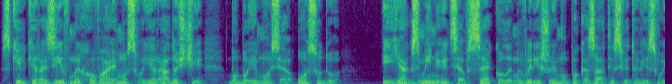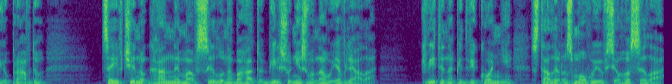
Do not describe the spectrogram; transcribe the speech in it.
скільки разів ми ховаємо свої радощі, бо боїмося осуду, і як змінюється все, коли ми вирішуємо показати світові свою правду. Цей вчинок Ганни мав силу набагато більшу, ніж вона уявляла. Квіти на підвіконні стали розмовою всього села.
